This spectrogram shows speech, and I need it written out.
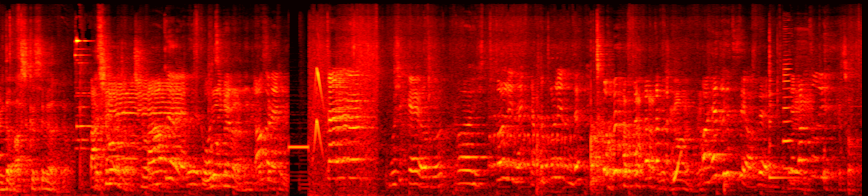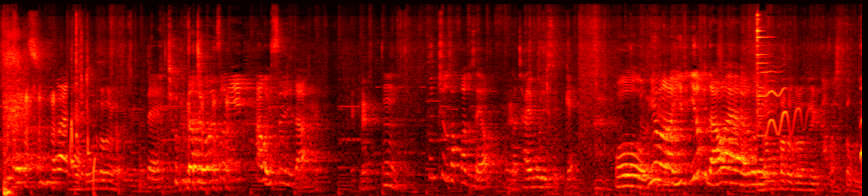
일단 마스크 쓰면 안 돼요. 마스크. 시원하잖아. 시원. 아 그래. 오염되면 안 되니까. 아 그래 멋있게 여러분 아 떨리네 약간 떨리는데 이거 제가 하면 안 돼요? 아 헤드 해주세요 네제 깜소리 그쵸. 네 정말 이거 좋은 선을 가지고 있는. 네 조금 더 좋은 소리 하고 있습니다 네. 이렇게. 음 후추 섞어주세요 뭔가 네. 잘 보일 수 있게 오 이거 봐 이- 이렇게 나와야 여러분 못 봐서 그런지 이게 다 맛있어 보이는데.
